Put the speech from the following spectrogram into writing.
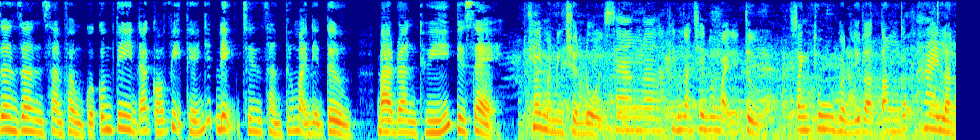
Dần dần sản phẩm của công ty đã có vị thế nhất định trên sàn thương mại điện tử. Bà Đoàn Thúy chia sẻ. Khi mà mình chuyển đổi sang ờ, kinh doanh trên thương mại điện tử, doanh thu gần như là tăng gấp 2 lần.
